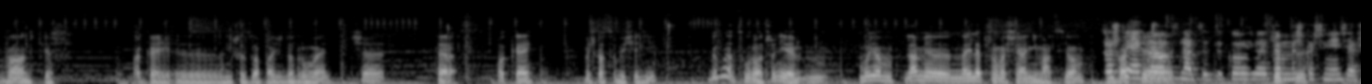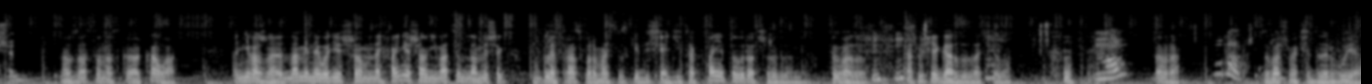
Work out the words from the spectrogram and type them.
Wątpię. Okej, yy, muszę złapać w dobrym momencie. Teraz. Okej. Myszka sobie siedzi. Wygląda tu urocze, nie wiem. Moją, dla mnie najlepszą właśnie animacją. Troszkę właśnie jak na odznacy, tylko że tam kiedy- myszka się nie cieszy. Na odznaczą nas skakała. Ale nieważne, dla mnie najładniejszą, najfajniejszą animacją dla myszek w ogóle w Transformers to jest kiedy siedzi. Tak fajnie to urocze wygląda. Co uważasz? Aż mi się gardło zacięło. No, Dobra, uroczy. zobaczmy jak się denerwuje.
